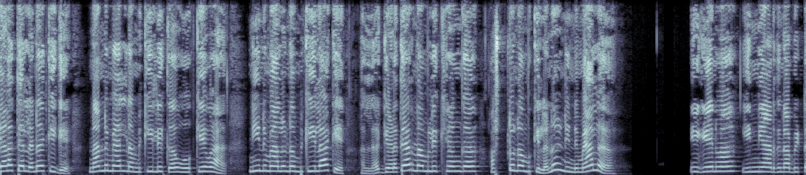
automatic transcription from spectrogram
ಗೆಳತಿಯಲ್ಲ ನಾಕಿಗೆ ನನ್ನ ಮೇಲೆ ನಂಬಿಕೆ ಇಲ್ಲಿಕ ಓಕೆವಾ? ನಿನ್ನ ಮೇಲೆ ನಂಬಿಕೆ ಇಲ್ಲಾಕೆ? ಅಲ್ಲ, ಗೆಳತಿಯಾರ ನಂಬ್ಲಿಕ್ಕೆ ಹೆಂಗ? ಅಷ್ಟು ನಂಬಿಕೆ ಇಲ್ಲನ ನಿನ್ನ ಮೇಲೆ ಈಗೇನ್ವಾ? ಇನ್ ಎರಡ್ ದಿನ ಬಿಟ್ಟ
